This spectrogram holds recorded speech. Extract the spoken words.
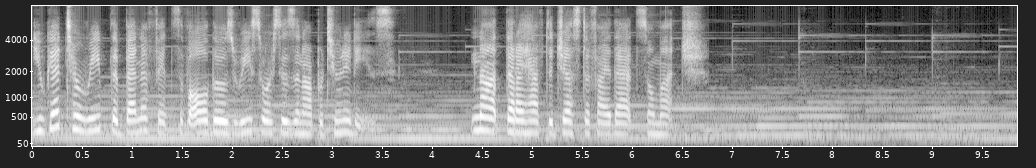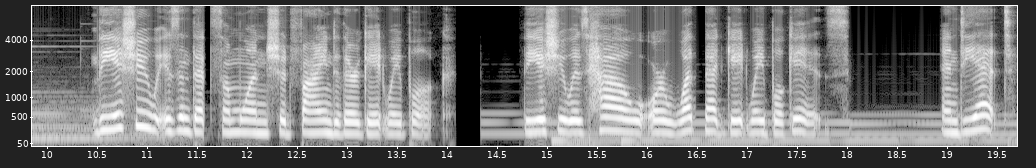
you get to reap the benefits of all those resources and opportunities. Not that I have to justify that so much. The issue isn't that someone should find their gateway book. The issue is how or what that gateway book is. And yet,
